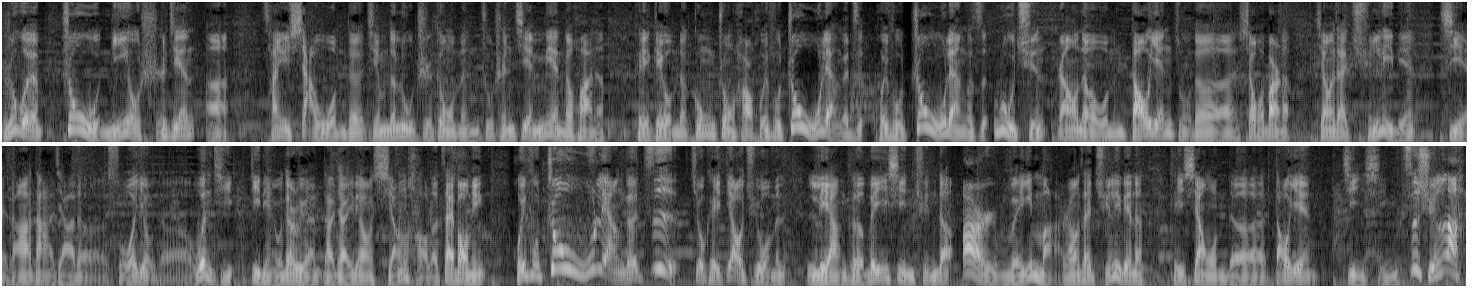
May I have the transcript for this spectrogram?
如果周五你有时间啊。参与下午我们的节目的录制，跟我们主持人见面的话呢，可以给我们的公众号回复“周五”两个字，回复“周五”两个字入群。然后呢，我们导演组的小伙伴呢，将会在群里边解答大家的所有的问题。地点有点远，大家一定要想好了再报名。回复“周五”两个字就可以调取我们两个微信群的二维码，然后在群里边呢，可以向我们的导演进行咨询啦。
